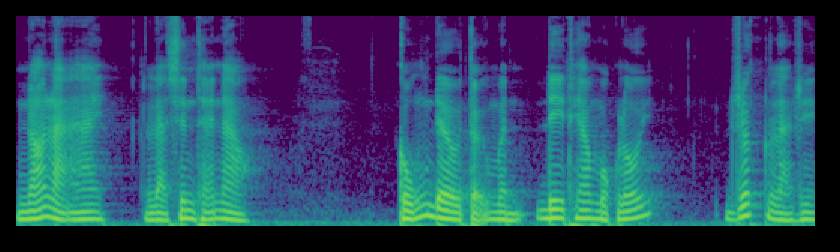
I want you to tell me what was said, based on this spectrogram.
Nó là ai, là sinh thể nào, cũng đều tự mình đi theo một lối rất là riêng.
